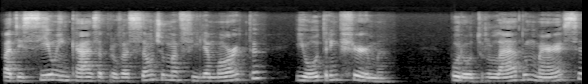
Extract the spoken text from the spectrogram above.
Padeciam em casa a provação de uma filha morta e outra enferma. Por outro lado, Márcia,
